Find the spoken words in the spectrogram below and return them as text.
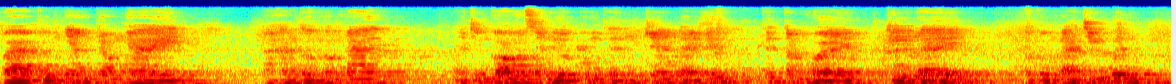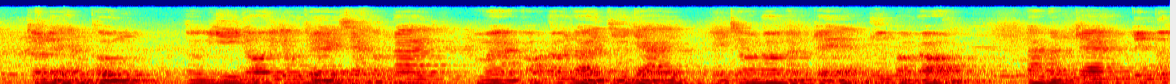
và cũng nhân trong ngày à, hàng tuần hôm nay à, chúng con sẽ được cung thỉnh trên đại đức thích tâm huệ chủ lễ và cũng là chiến binh cho lễ hàng thuận vì đôi dâu rể sáng hôm nay mà có đôi lời chỉ dạy để cho đôi bạn trẻ nương vào đó làm hành trang trên bước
